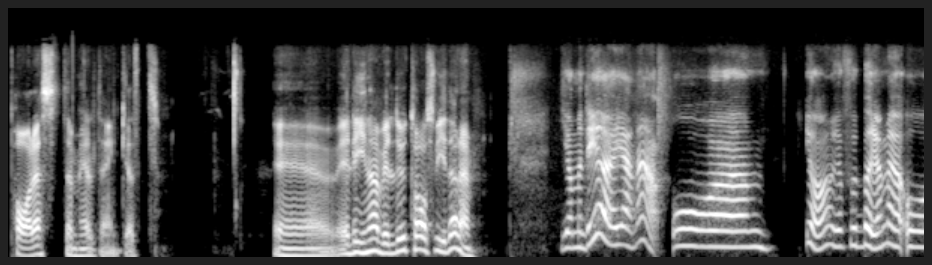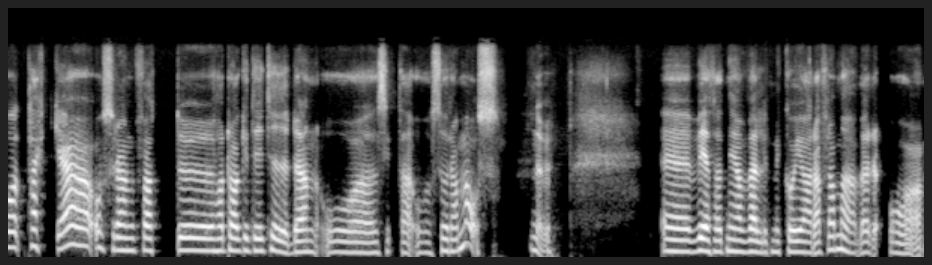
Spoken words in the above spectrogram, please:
par-SM helt enkelt. Eh, Elina, vill du ta oss vidare? Ja, men det gör jag gärna. Och ja, jag får börja med att tacka Osran för att du har tagit dig tiden och sitta och surra med oss nu. Eh, vet att ni har väldigt mycket att göra framöver och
